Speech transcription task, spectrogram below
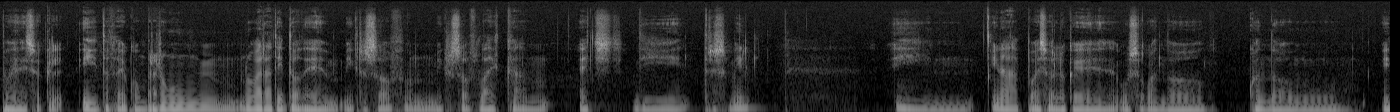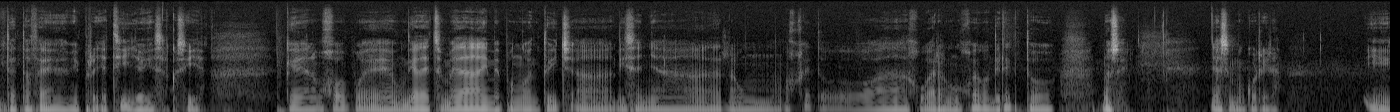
pues eso, que, y entonces compraron un, un baratito de Microsoft, un Microsoft Livecam HD 3000 Y, y nada, pues eso es lo que uso cuando, cuando intento hacer mis proyectillos y esas cosillas. Que a lo mejor pues un día de esto me da y me pongo en Twitch a diseñar algún objeto o a jugar algún juego en directo, no sé, ya se me ocurrirá. Y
